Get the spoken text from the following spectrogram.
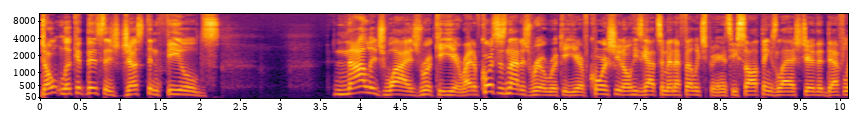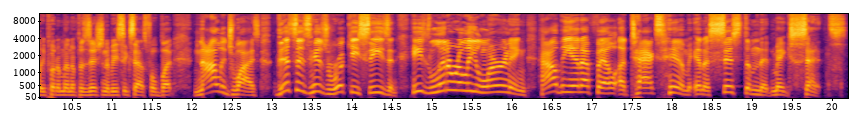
don't look at this as Justin Fields knowledge wise rookie year, right? Of course, it's not his real rookie year. Of course, you know, he's got some NFL experience. He saw things last year that definitely put him in a position to be successful. But knowledge wise, this is his rookie season. He's literally learning how the NFL attacks him in a system that makes sense.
